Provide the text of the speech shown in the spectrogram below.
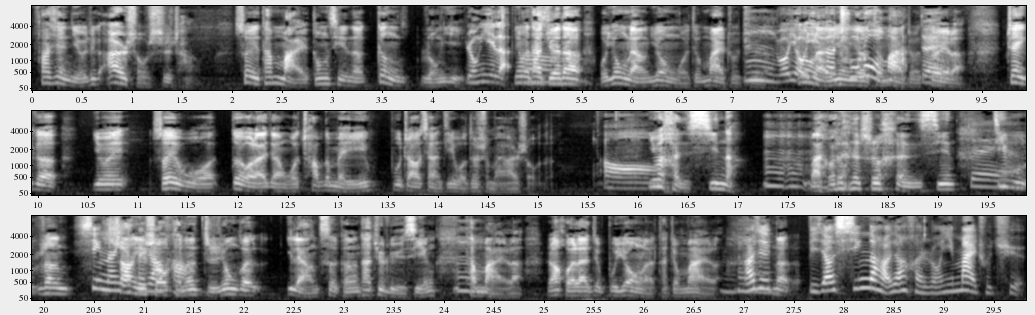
发现有这个二手市场，所以他买东西呢更容易。容易了，因为他觉得我用两用我就卖出去了，嗯我有一个用两用出路就卖出嘛对。对了，这个因为所以我对我来讲，我差不多每一部照相机我都是买二手的，哦，因为很新呐、嗯嗯买回来的时候很新，对。基本上性能上一手可能只用过一两次，可能他去旅行嗯。他买了，然后回来就不用了，他就卖了。而且那比较新的，好像很容易卖出去。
